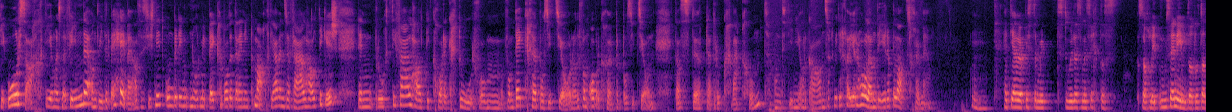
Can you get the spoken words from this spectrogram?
die Ursache, die muss man finden und wieder beheben. Also es ist nicht unbedingt nur mit Beckenbodentraining gemacht. Ja, wenn es eine Fehlhaltung ist, dann braucht es die Fehlhaltung-Korrektur vom, vom Beckenposition oder vom Oberkörperposition, dass dort der Druck wegkommt und deine Organe sich wieder erholen und in ihren Platz kommen. Mhm. Hat ja auch etwas damit zu tun, dass man sich das so ein bisschen rausnimmt oder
